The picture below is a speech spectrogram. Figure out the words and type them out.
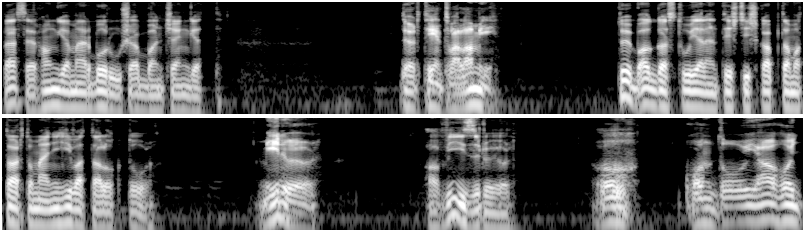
Pászer hangja már borúsabban csengett. Történt valami? Több aggasztó jelentést is kaptam a tartományi hivataloktól. Miről? A vízről. Ó, gondolja, hogy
